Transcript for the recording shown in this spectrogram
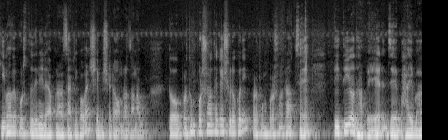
কীভাবে প্রস্তুতি নিলে আপনারা চাকরি পাবেন সেই বিষয়টাও আমরা জানাব। তো প্রথম প্রশ্ন থেকে শুরু করি। প্রথম প্রশ্নটা হচ্ছে, তৃতীয় ধাপের যে ভাইবা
